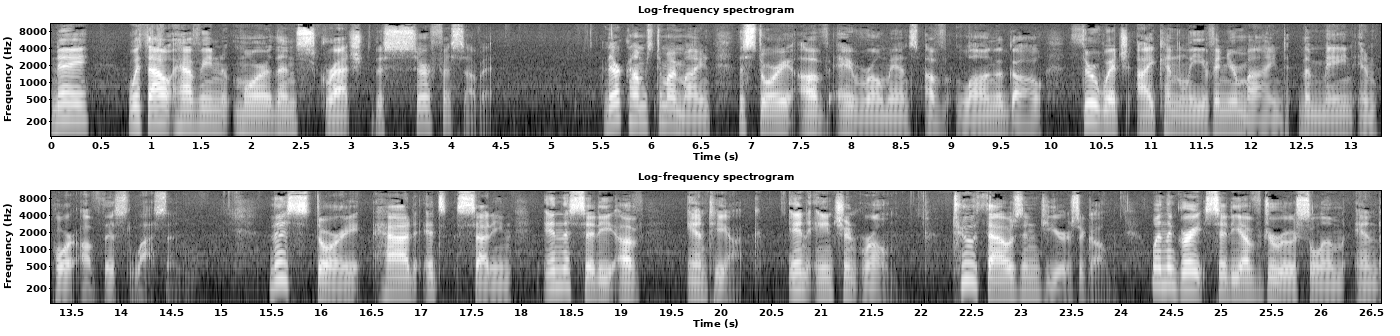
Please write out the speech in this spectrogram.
Nay, without having more than scratched the surface of it. There comes to my mind the story of a romance of long ago, through which I can leave in your mind the main import of this lesson. This story had its setting in the city of Antioch, in ancient Rome, 2,000 years ago, when the great city of Jerusalem and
